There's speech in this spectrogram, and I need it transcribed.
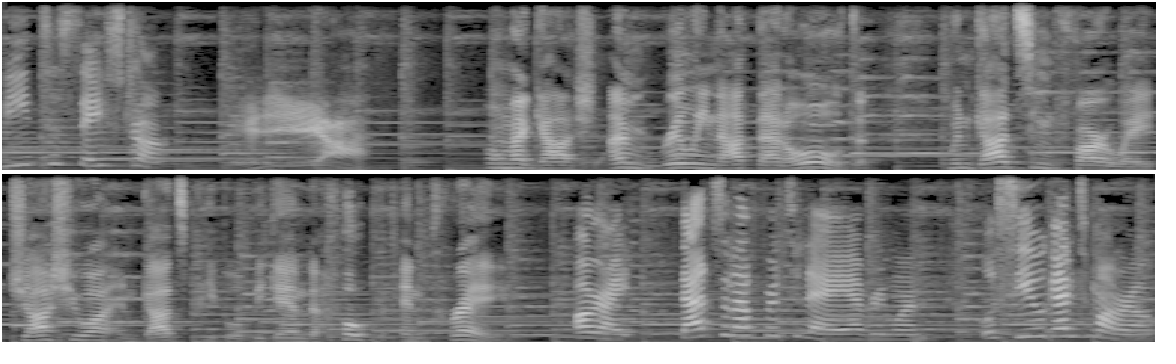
need to stay strong. Yeah. Oh my gosh, I'm really not that old. When God seemed far away, Joshua and God's people began to hope and pray. All right, that's enough for today, everyone. We'll see you again tomorrow.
